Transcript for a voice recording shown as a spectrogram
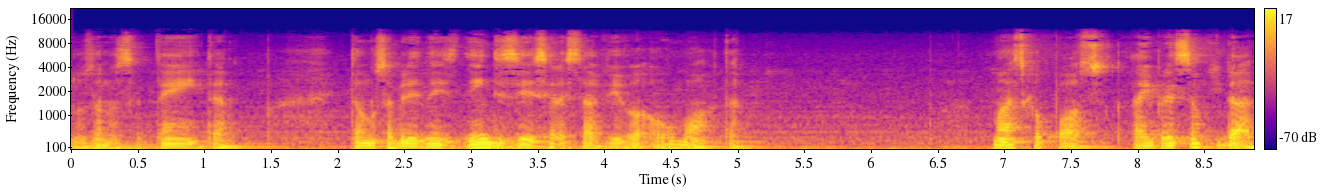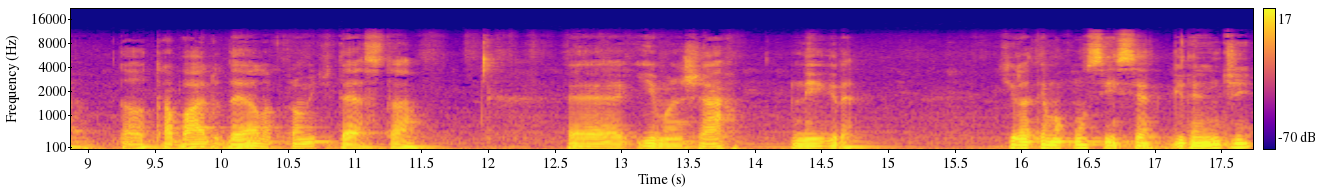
nos anos 70. Então não saberia nem dizer se ela está viva ou morta. Mas que eu posso, a impressão que dá do trabalho dela, provavelmente desta é, Iemanjá negra, que ela tem uma consciência grande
